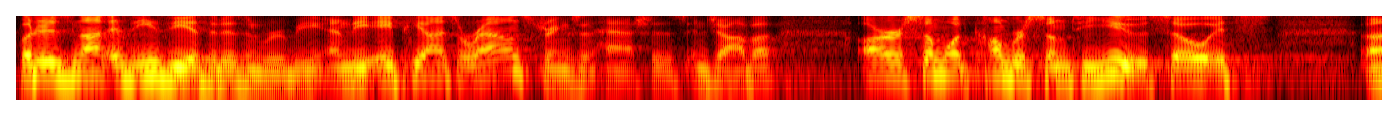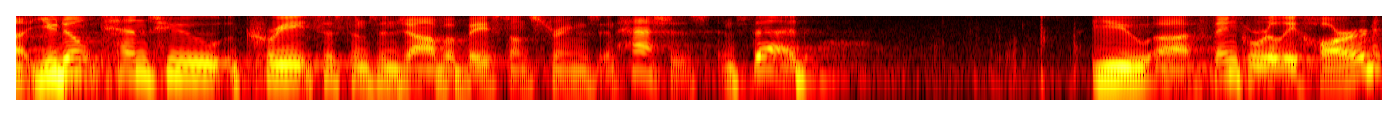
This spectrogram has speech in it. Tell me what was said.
but it is not as easy as it is in Ruby. And the APIs around strings and hashes in Java are somewhat cumbersome to use. So it's uh, you don't tend to create systems in Java based on strings and hashes. Instead, you uh, think really hard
